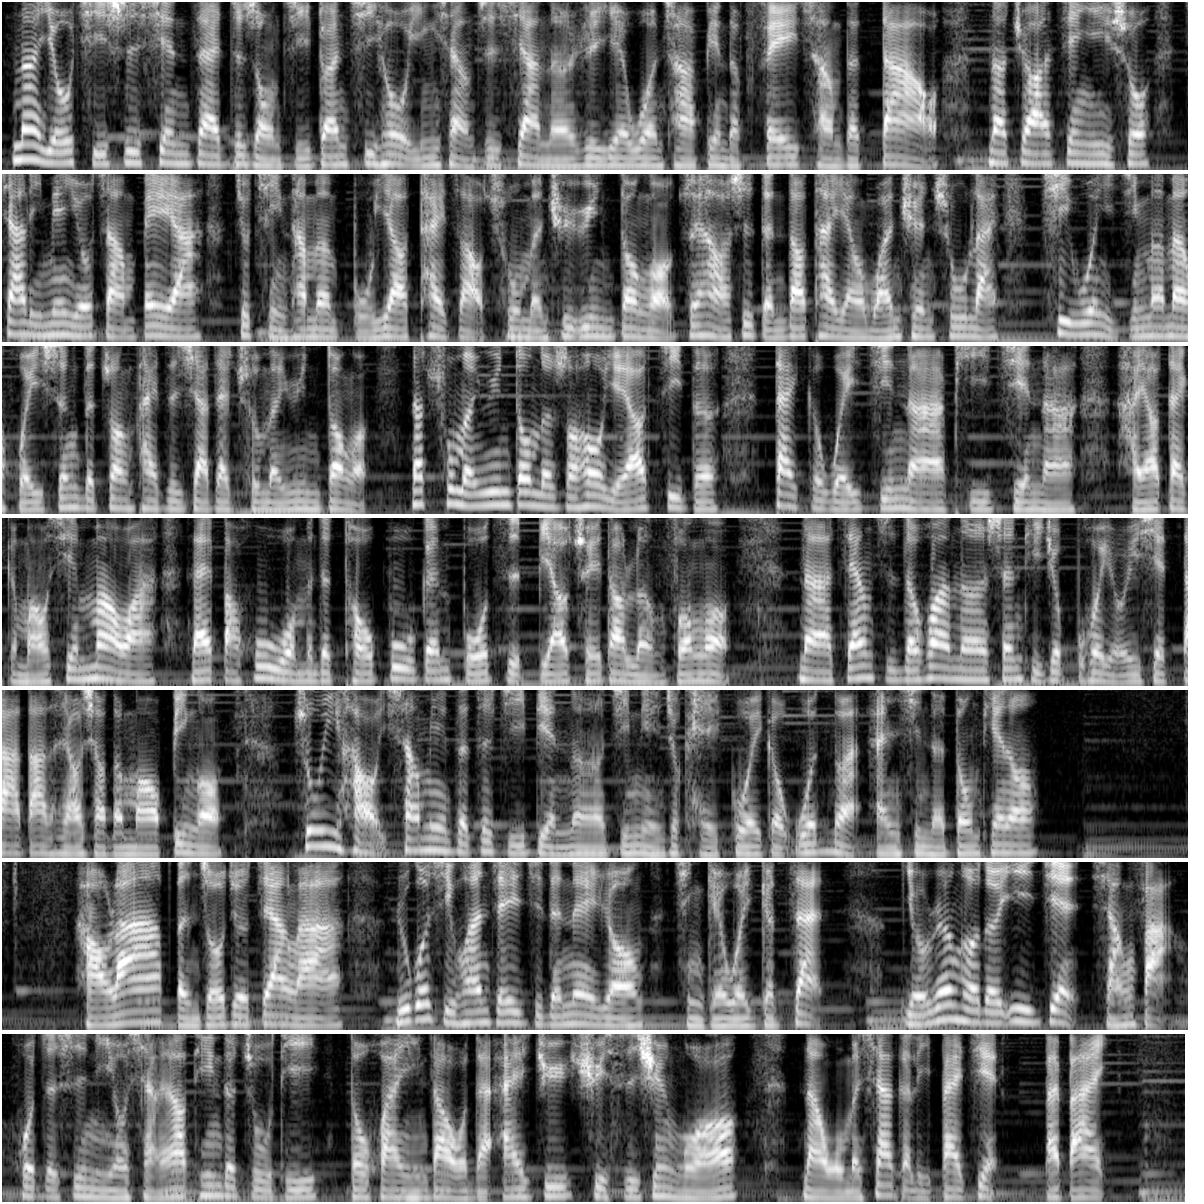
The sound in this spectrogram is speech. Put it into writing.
那尤其是现在这种极端气候影响之下呢，日夜温差变得非常的大哦。那就要建议说，家里面有长辈啊，就请他们不要太早出门去运动哦，最好是等到太阳完全出来，气温已经慢慢回升的状态之下再出门运动哦。那出门运动的时候，也要记得带个围巾啊、披肩啊，还要戴个毛线帽啊，来保护我们的头部跟脖子，不要吹到冷风哦。那这样子的话呢，身体就不会有一些大大小小的毛病哦。注意好上面的这几点呢，今年就可以过一个温暖安心的冬天哦。好啦，本周就这样啦。如果喜欢这一集的内容，请给我一个赞。有任何的意见、想法，或者是你有想要听的主题，都欢迎到我的 IG 去私讯我哦。那我们下个礼拜见，拜拜。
